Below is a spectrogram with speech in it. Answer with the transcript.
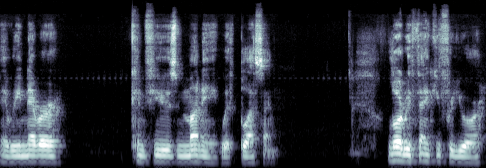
May we never confuse money with blessing. Lord, we thank you for your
